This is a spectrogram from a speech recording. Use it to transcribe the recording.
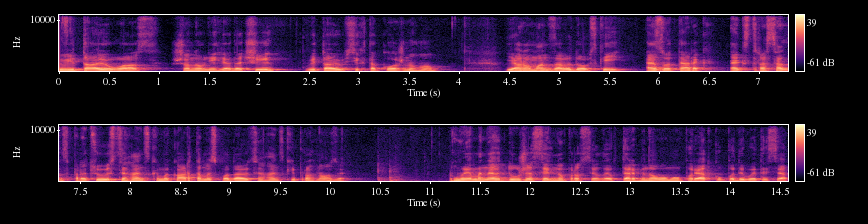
Вітаю вас, шановні глядачі. Вітаю всіх та кожного. Я Роман Завидовський, езотерик, екстрасенс. Працюю з циганськими картами, складаю циганські прогнози. Ви мене дуже сильно просили в терміновому порядку подивитися,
